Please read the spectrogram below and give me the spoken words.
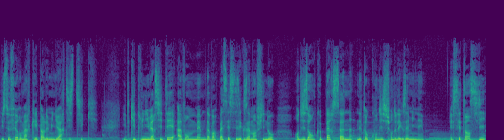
il se fait remarquer par le milieu artistique. Il quitte l'université avant même d'avoir passé ses examens finaux en disant que personne n'est en condition de l'examiner. Et c'est ainsi,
